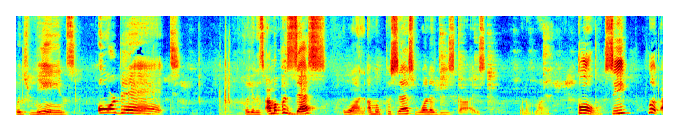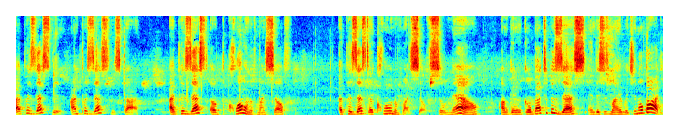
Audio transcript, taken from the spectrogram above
which means orbit. Look at this. I'm gonna possess one. I'm gonna possess one of these guys. One of mine. Boom. See? Look, I possessed it. I possessed this guy. I possessed a clone of myself. I possessed a clone of myself. So now I'm gonna go back to possess, and this is my original body.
